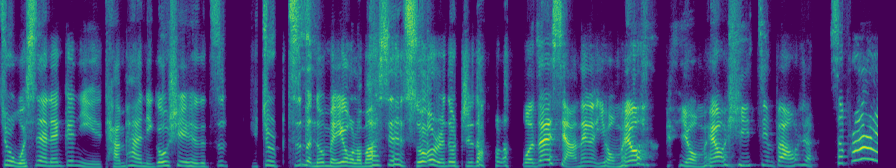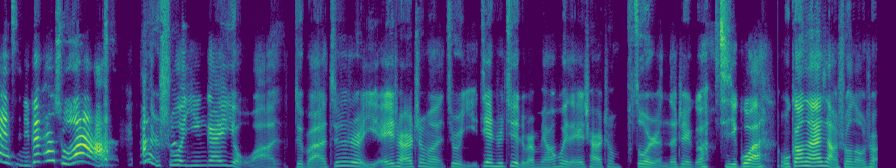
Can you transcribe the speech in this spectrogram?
就是我现在连跟你谈判 negotiate 的资就是资本都没有了吗？现在所有人都知道了。我在想那个有没有有没有一进办公室 surprise，你被开除啦？按说应该有啊，对吧？就是以 HR 这么，就是以电视剧里边描绘的 HR 这么不做人的这个 习惯。我刚才还想说呢，我说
